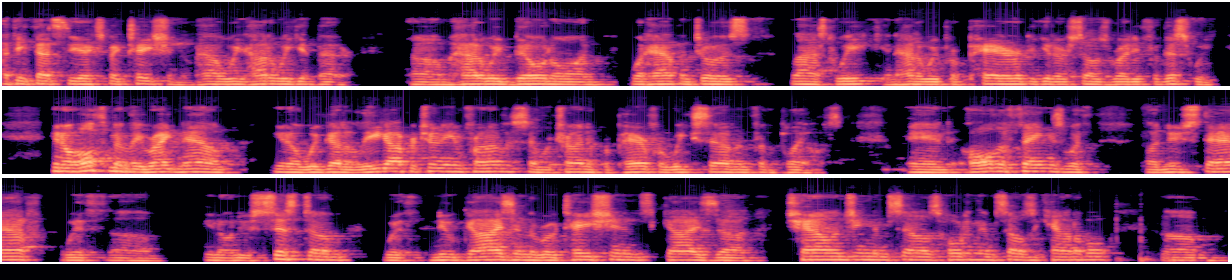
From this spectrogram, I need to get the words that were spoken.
I think that's the expectation of how we how do we get better? Um, how do we build on what happened to us last week, and how do we prepare to get ourselves ready for this week? You know, ultimately, right now, you know, we've got a league opportunity in front of us, and we're trying to prepare for Week Seven for the playoffs, and all the things with a new staff, with um, you know, a new system, with new guys in the rotations, guys uh, challenging themselves, holding themselves accountable, um,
